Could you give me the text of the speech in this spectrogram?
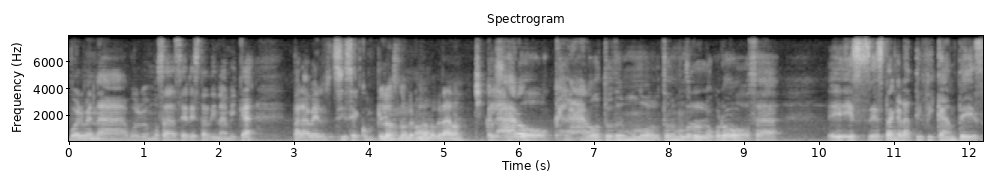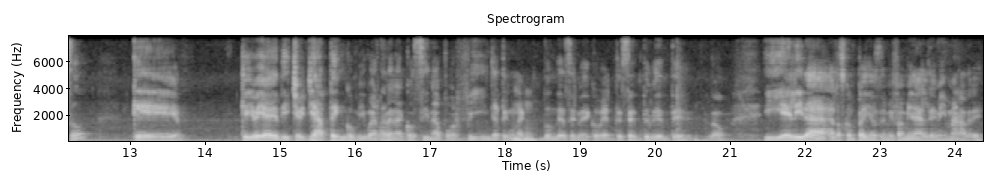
vuelven a, volvemos a hacer esta dinámica para ver si se cumplió no. ¿Lo lograron, chicos? Claro, claro, todo el mundo, todo el mundo lo logró, o sea, e, es, es tan gratificante eso que, que yo ya he dicho, ya tengo mi barra de la cocina por fin, ya tengo una donde hacerme de comer decentemente, ¿no? Y él ir a, a los compañeros de mi familia, al de mi madre,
